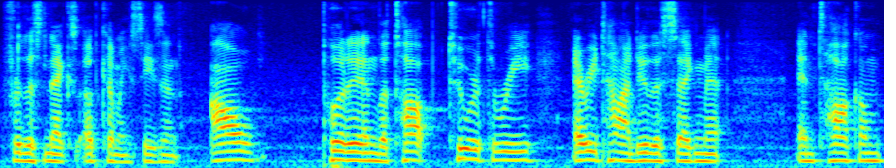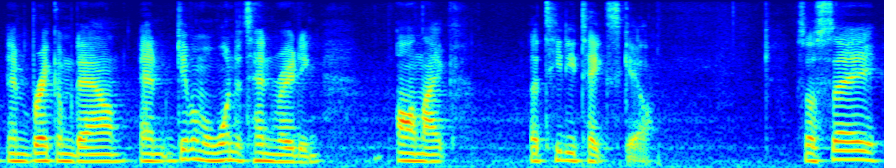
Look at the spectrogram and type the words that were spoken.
for this next upcoming season. I'll put in the top two or three every time I do this segment and talk them and break them down and give them a 1 to 10 rating on like a TD take scale. So say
